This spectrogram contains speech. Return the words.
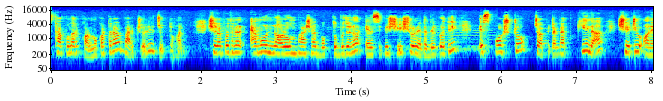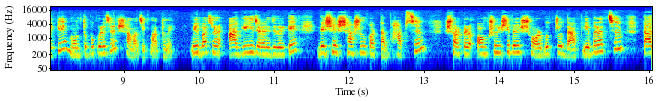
স্থাপনার কর্মকর্তারাও ভার্চুয়ালি যুক্ত হন। সেনাপ্রধানের এমন নরম ভাষায় বক্তব্য যেন এনসিপি শীর্ষ নেতাদের প্রতি স্পষ্ট চপেটাঘাত কিনা সেটিও অনেকে মন্তব্য করেছেন সামাজিক মাধ্যমে। নির্বাচনের আগেই যারা নিজেদেরকে দেশের শাসনকর্তা ভাবছেন, সরকারের অংশ হিসেবে সর্বত্র দাপিয়ে বেড়াচ্ছেন তাদের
